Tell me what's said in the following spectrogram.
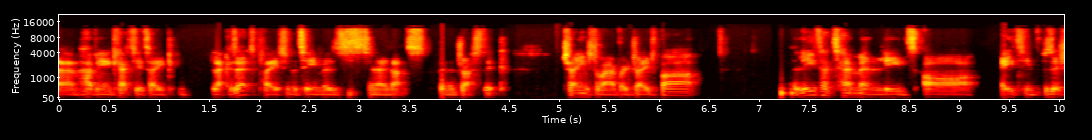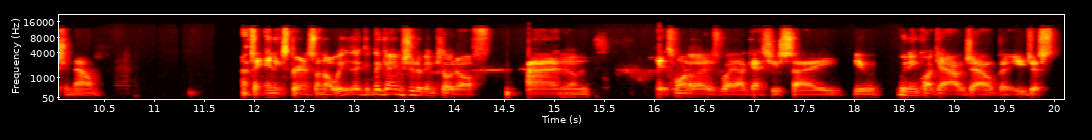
um, having Nketiah take Lacazette's place in the team is, you know, that's been a drastic change to our average age. But Leeds had 10 men. Leeds are 18th position now. I think inexperienced or not, we, the, the, game should have been killed off, and yeah. It's one of those where I guess you say you we didn't quite get out of jail, but you just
